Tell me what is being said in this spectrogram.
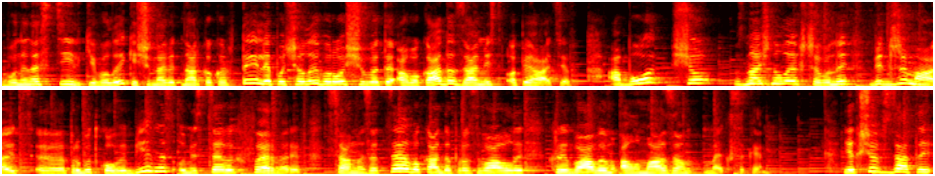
Вони настільки великі, що навіть наркокартелі почали вирощувати авокадо замість опіатів. Або, що значно легше, вони віджимають е, прибутковий бізнес у місцевих фермерів. Саме за це авокадо прозвали кривавим алмазом Мексики. Якщо взяти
